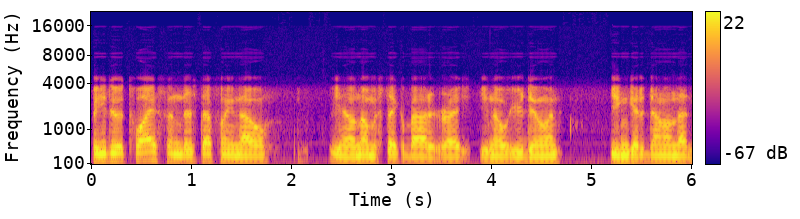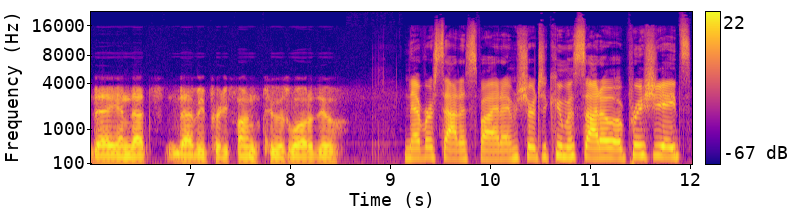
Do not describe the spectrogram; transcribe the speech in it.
but you do it twice and there's definitely no, you know, no mistake about it, right? You know what you're doing. You can get it done on that day and that's, that'd be pretty fun too as well to do never satisfied. I'm sure Takuma Sato appreciates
